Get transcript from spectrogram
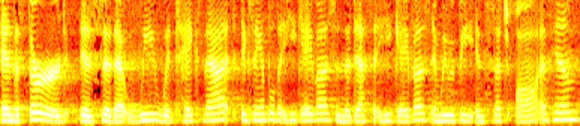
and the third is so that we would take that example that he gave us and the death that he gave us, and we would be in such awe of him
